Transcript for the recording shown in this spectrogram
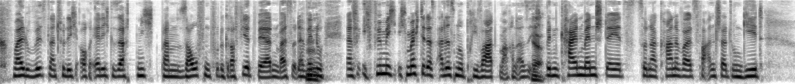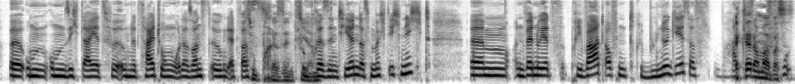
weil du willst natürlich auch ehrlich gesagt nicht beim Saufen fotografiert werden, weißt du? Oder wenn du, ich fühle mich, ich möchte das alles nur privat machen. Also Hm. Ja. ich bin kein Mensch, der jetzt zu einer Karnevalsveranstaltung geht, äh, um, um sich da jetzt für irgendeine Zeitung oder sonst irgendetwas Zu präsentieren. Zu präsentieren. Das möchte ich nicht. Ähm, und wenn du jetzt privat auf eine Tribüne gehst, das hat Erklär doch mal, was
